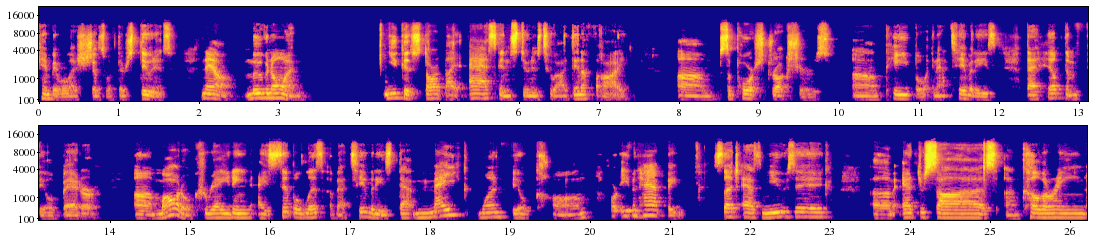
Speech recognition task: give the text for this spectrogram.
can build relationships with their students. Now, moving on, you could start by asking students to identify um, support structures, um, people, and activities that help them feel better uh, model, creating a simple list of activities that make one feel calm or even happy, such as music, um, exercise, um, coloring,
